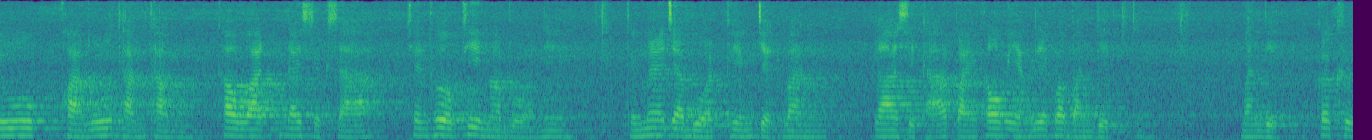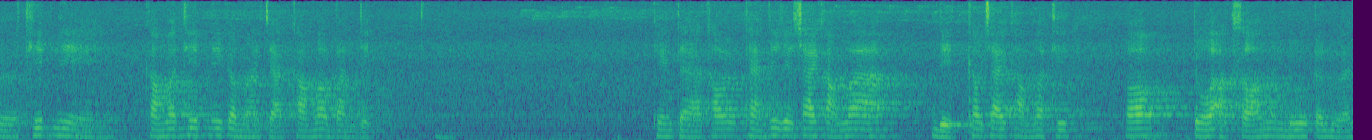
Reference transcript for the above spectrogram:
รู้ความรู้ทางธรรม เข้าวัดได้ศึกษา เช่นพวกที่มาบวชนี่ ถึงแม้จะบวชเพียงเจ็ดวัน ลาสิกขาไปเขาก็ยังเรียกว่าบัณฑิต บัณฑิตก็คือทิศนี่เองคำว่าทิศนี่ก็มาจากคำว่าบัณฑิต เพียงแต่เขาแทนที่จะใช้คำว่าดิตเขาใช้คำว่าทิศเพราะ ตัวอักษรมันดูเป็นเหมือน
